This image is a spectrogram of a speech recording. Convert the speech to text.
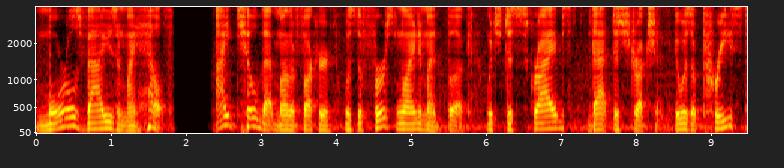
morals, values, and my health. I killed that motherfucker was the first line in my book, which describes that destruction. It was a priest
